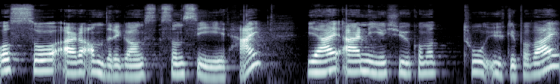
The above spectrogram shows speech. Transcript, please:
Og så er det andregangs som sier hei. Jeg er 29,2 uker på vei,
